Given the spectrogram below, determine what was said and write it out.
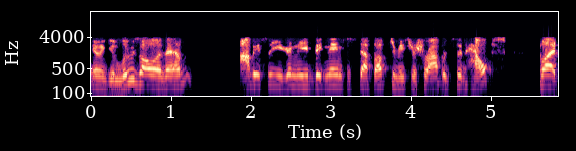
You know, you lose all of them. Obviously, you're going to need big names to step up. Demetrius Robertson helps, but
